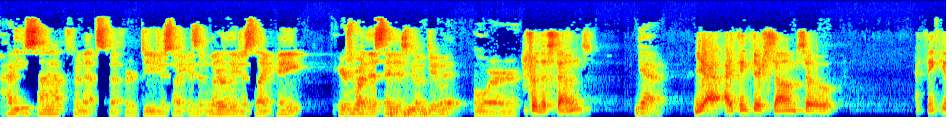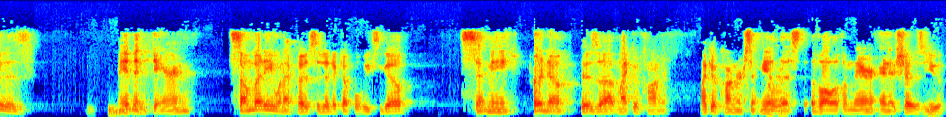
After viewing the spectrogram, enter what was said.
How do you sign up for that stuff, or do you just like? Is it literally just like, hey, here's where this is, go do it, or For the stones, yeah, yeah, I think there's some. So I think it was may have been Darren. Somebody when I posted it a couple weeks ago sent me, or no, it was uh, Mike O'Connor. Mike O'Connor sent me a list of all of them there, and it shows you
